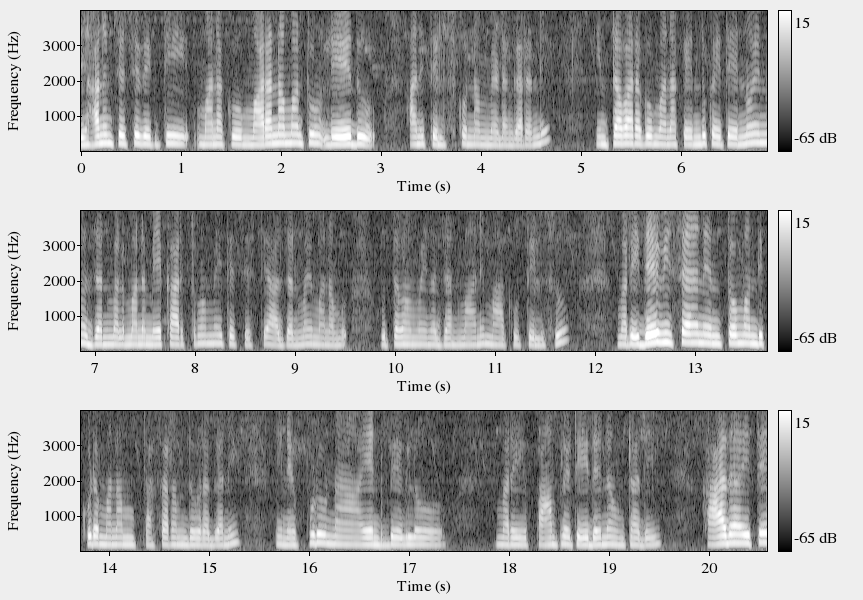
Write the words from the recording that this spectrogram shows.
ధ్యానం చేసే వ్యక్తి మనకు మరణం అంటూ లేదు అని తెలుసుకున్నాం మేడం గారండి. ఇంతవరకు మనకు ఎందుకైతే ఎన్నో ఎన్నో జన్మలు మనం ఏ కార్యక్రమం అయితే చేస్తే ఆ జన్మ మనం ఉత్తమమైన జన్మ అని మాకు తెలుసు. మరి ఇదే విషయాన్ని ఎంతోమందికి కూడా మనం ప్రసారం దూరగాని నేను ఎప్పుడు నా ఎండ్ బ్యాగ్లో మరి పాంప్లెట్ ఏదైనా ఉంటుంది కాదా అయితే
